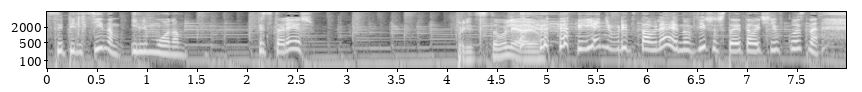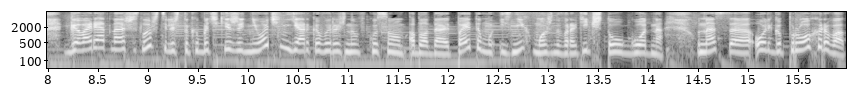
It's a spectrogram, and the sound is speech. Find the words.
с апельсином и лимоном. Представляешь? Представляю. Я не представляю, но пишут, что это очень вкусно. Говорят наши слушатели, что кабачки же не очень ярко выраженным вкусом обладают, поэтому из них можно воротить что угодно. У нас э, Ольга Прохорова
